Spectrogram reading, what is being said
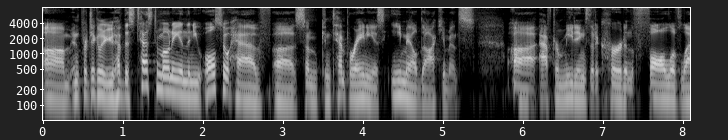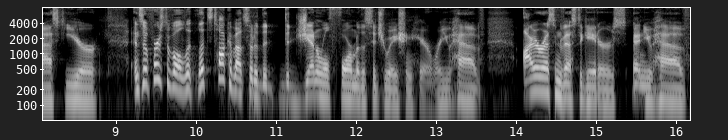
Um, in particular, you have this testimony, and then you also have uh, some contemporaneous email documents uh, after meetings that occurred in the fall of last year. And so, first of all, let, us talk about sort of the, the general form of the situation here, where you have IRS investigators and you have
